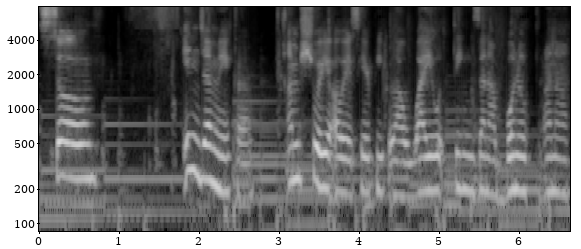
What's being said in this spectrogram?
So in Jamaica, I'm sure you always hear people are wild things and a bun up and a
